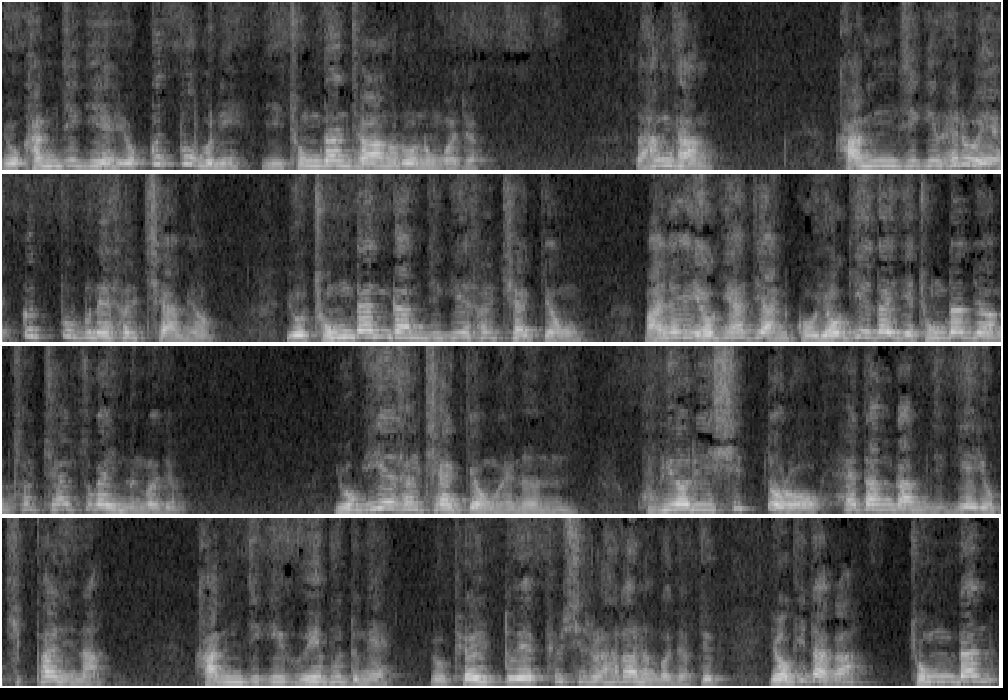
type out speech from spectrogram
요 감지기의 요 끝부분이 이 종단 저항으로 오는 거죠. 항상 감지기 회로의 끝부분에 설치하며 요 종단 감지기에 설치할 경우 만약에 여기 하지 않고 여기에다 이제 종단 저항도 설치할 수가 있는 거죠. 여기에 설치할 경우에는 구별이 쉽도록 해당 감지기의 요 기판이나 감지기 외부 등에 요 별도의 표시를 하라는 거죠. 즉 여기다가 종단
